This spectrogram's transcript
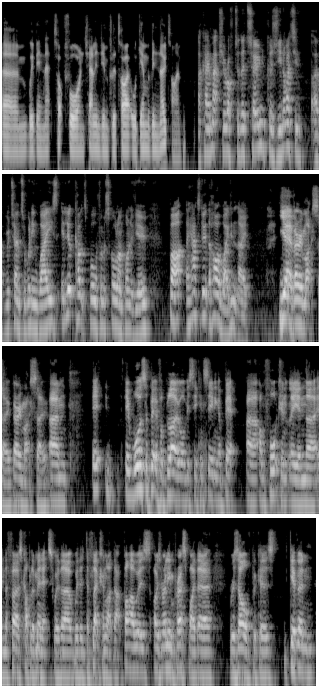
um, within that top four and challenging for the title again within no time. Okay, Max, you're off to the tune because United have returned to winning ways. It looked comfortable from a scoreline point of view, but they had to do it the hard way, didn't they? Yeah, very much so. Very much so. Um, it it was a bit of a blow, obviously conceding a bit, uh, unfortunately, in the in the first couple of minutes with a with a deflection like that. But I was I was really impressed by their resolve because given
